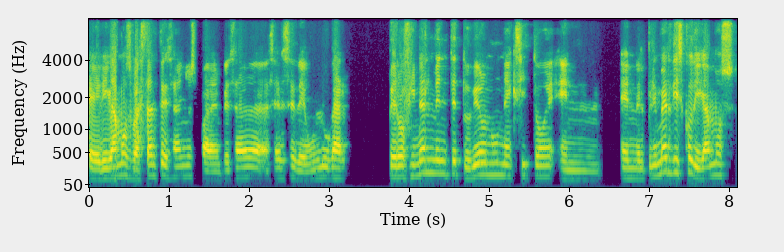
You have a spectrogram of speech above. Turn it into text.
eh, digamos, bastantes años para empezar a hacerse de un lugar, pero finalmente tuvieron un éxito en, en el primer disco, digamos,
